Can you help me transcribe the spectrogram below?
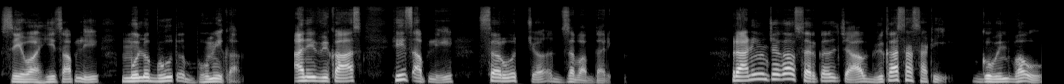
सेवा हीच आपली मूलभूत भूमिका आणि विकास हीच आपली सर्वोच्च जबाबदारी. राणी उंचगाव सर्कलच्या विकासासाठी गोविंद भाऊ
